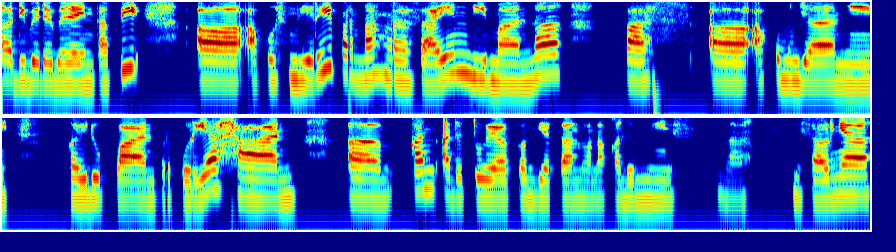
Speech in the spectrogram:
uh, dibeda-bedain. Tapi uh, aku sendiri pernah ngerasain di mana pas uh, aku menjalani kehidupan perkuliahan, uh, kan ada tuh ya kegiatan non akademis. Nah misalnya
